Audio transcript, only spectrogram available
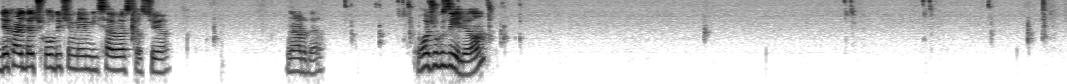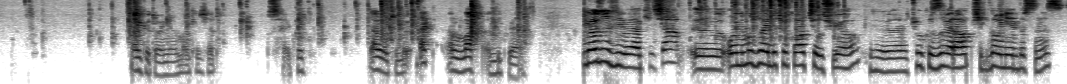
Video kaydı açık olduğu için benim bilgisayar biraz kasıyor. Nerede? Oha çok hızlı geliyor lan. Ben kötü oynuyorum arkadaşlar. Psycho. Gel bakayım buraya. Bak Allah öldük be. Gördüğünüz gibi arkadaşlar e, oyunumuz böyle çok rahat çalışıyor. E, çok hızlı ve rahat bir şekilde oynayabilirsiniz.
